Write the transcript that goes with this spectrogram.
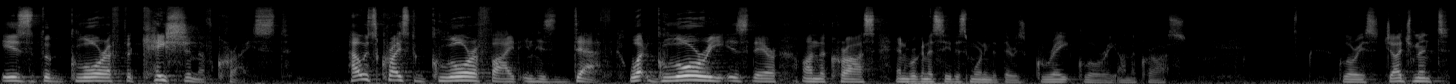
is the glorification of Christ? How is Christ glorified in his death? What glory is there on the cross? And we're going to see this morning that there is great glory on the cross glorious judgment,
